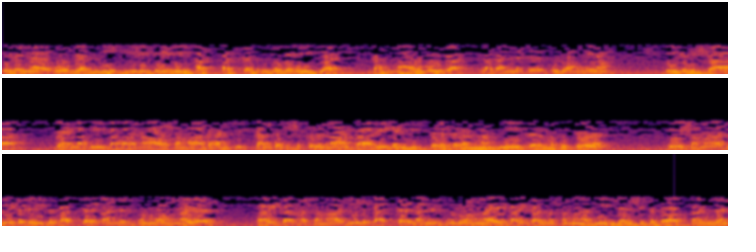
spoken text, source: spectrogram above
එවැනි අවබෝධයක් මේ ජීවිතයේදී අත්පත් කර නොදැනීතියක් ධර්ම අවබෝධයක් ලබන්නට පුළුවන් වෙනවා. ඒක නිසා දැන් අපි භාවනාව සමාධන් චිත්තං කොටස කරන ආකාරය ගැන විස්තර කරන්න මේ කරනකොට ඒ සමාධියට පිටපත් කරගන්නට පුළුවන් අය පරිකර්ම සමාධියටපත් කරගන්නට පුළුවන් අය පරිකර්ම සමාධියෙන් දැන් සිත පවත්වන්න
